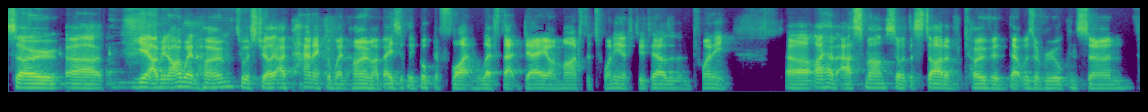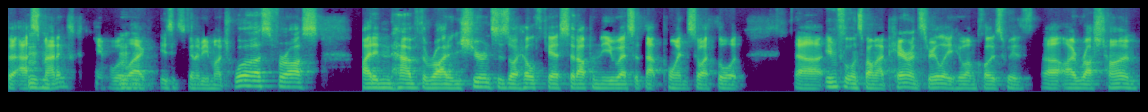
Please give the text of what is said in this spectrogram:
So uh, yeah, I mean, I went home to Australia. I panicked and went home. I basically booked a flight and left that day on March the twentieth, two thousand and twenty. Uh, I have asthma, so at the start of COVID, that was a real concern for mm-hmm. asthmatics. Mm-hmm. People were mm-hmm. like, "Is it going to be much worse for us?" I didn't have the right insurances or healthcare set up in the US at that point, so I thought, uh, influenced by my parents, really, who I'm close with, uh, I rushed home,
